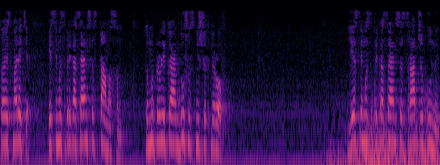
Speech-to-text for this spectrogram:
То есть, смотрите, если мы соприкасаемся с тамосом, то мы привлекаем душу с низших миров. Если мы соприкасаемся с Раджа Гуны,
